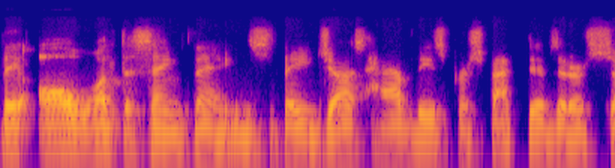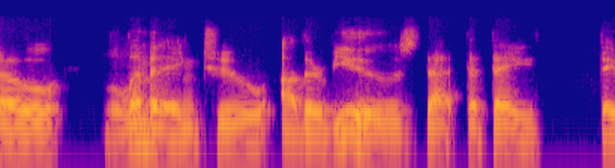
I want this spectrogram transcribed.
they all want the same things. They just have these perspectives that are so limiting to other views that that they they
